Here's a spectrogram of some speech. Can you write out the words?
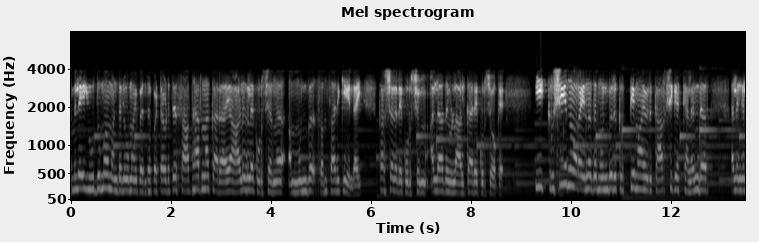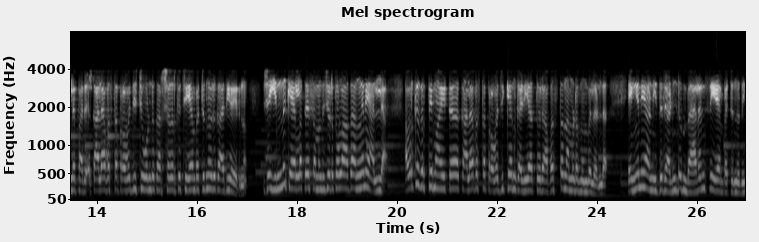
എം എ മണ്ഡലവുമായി ബന്ധപ്പെട്ട് അവിടുത്തെ സാധാരണക്കാരായ ആളുകളെ കുറിച്ച് അങ്ങ് മുൻപ് സംസാരിക്കുകയുണ്ടായി. കർഷകരെ കുറിച്ചും അല്ലാതെയുള്ള ആൾക്കാരെ കുറിച്ചും ഒക്കെ ഈ കൃഷി എന്ന് പറയുന്നത് മുൻപ് ഒരു കൃത്യമായ ഒരു കാർഷിക കലണ്ടർ അല്ലെങ്കിൽ കാലാവസ്ഥ പ്രവചിച്ചുകൊണ്ട് കർഷകർക്ക് ചെയ്യാൻ പറ്റുന്ന ഒരു കാര്യമായിരുന്നു. പക്ഷെ ഇന്ന് കേരളത്തെ സംബന്ധിച്ചിടത്തോളം അത് അങ്ങനെയല്ല. അവർക്ക് കൃത്യമായിട്ട് കാലാവസ്ഥ പ്രവചിക്കാൻ കഴിയാത്ത ഒരു അവസ്ഥ നമ്മുടെ മുമ്പിലുണ്ട്. എങ്ങനെയാണ് ഇത് രണ്ടും ബാലൻസ് ചെയ്യാൻ പറ്റുന്നത്? ഈ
